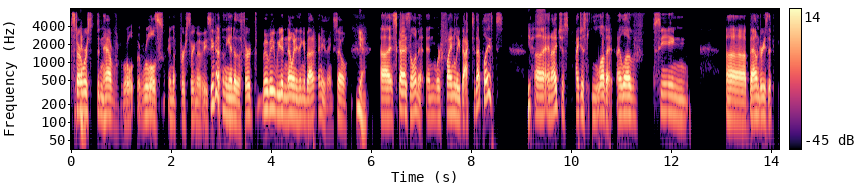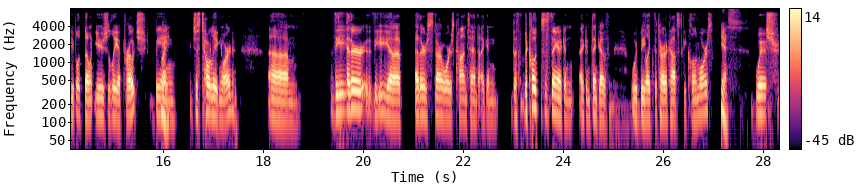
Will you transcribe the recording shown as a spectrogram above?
Star Yeah. Wars didn't have rule, rules in the first three movies. Even in the end of the third movie, we didn't know anything about anything. So Yeah. uh, sky's the limit, and we're finally back to that place. Yes. Uh, and I just, I just love it. I love seeing uh, boundaries that people don't usually approach being just totally ignored. Um, the other, the uh, other Star Wars content I can, the, the closest thing I can, I can think of would be like the Tartakovsky Clone Wars yes. Which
